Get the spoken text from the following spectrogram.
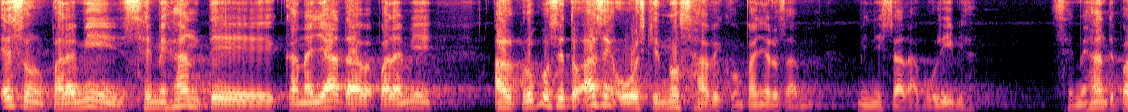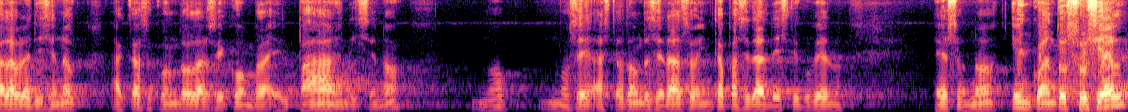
eso para mí, semejante canallada, para mí, al propósito hacen o es que no sabe, compañeros, administrar a Bolivia. Semejante palabra dice, ¿no? ¿Acaso con dólar se compra el pan? Dice, ¿no? No, no sé hasta dónde será su incapacidad de este gobierno. Eso, ¿no? En cuanto social,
